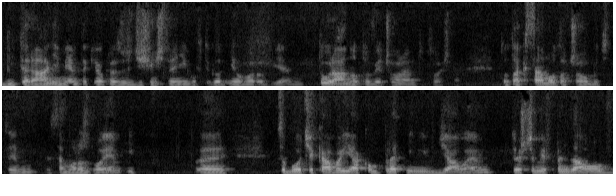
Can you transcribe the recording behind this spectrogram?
literalnie, miałem taki okres, że 10 treningów tygodniowo robiłem, tu rano, tu wieczorem, tu coś tam. To tak samo zaczęło być tym samorozwojem i e, co było ciekawe, ja kompletnie nie widziałem, to jeszcze mnie wpędzało w,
